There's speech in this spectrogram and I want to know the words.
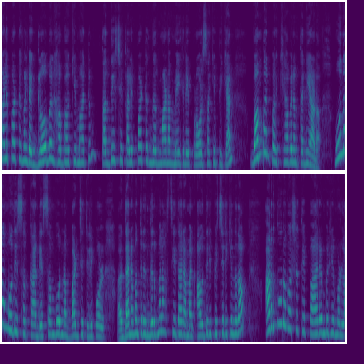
കളിപ്പാട്ടങ്ങളുടെ ഗ്ലോബൽ ഹബാക്കി മാറ്റും തദ്ദേശീയ കളിപ്പാട്ട നിർമ്മാണ മേഖലയെ പ്രോത്സാഹിപ്പിക്കാൻ വമ്പൻ പ്രഖ്യാപനം തന്നെയാണ്. മൂന്നാം മോദി സർക്കാരിന്റെ സമ്പൂർണ ബഡ്ജറ്റിൽ ഇപ്പോൾ ധനമന്ത്രി നിർമ്മല സീതാരാമൻ അവതരിപ്പിച്ചിരിക്കുന്നത് അറുന്നൂറ് വർഷത്തെ പാരമ്പര്യമുള്ള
